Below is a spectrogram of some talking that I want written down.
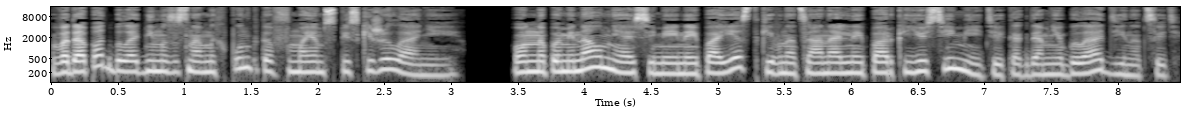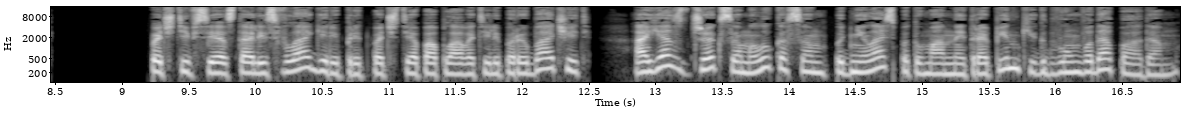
Водопад был одним из основных пунктов в моем списке желаний. Он напоминал мне о семейной поездке в национальный парк Йосемити, когда мне было 11. Почти все остались в лагере, предпочтя поплавать или порыбачить, а я с Джексом и Лукасом поднялась по туманной тропинке к двум водопадам.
